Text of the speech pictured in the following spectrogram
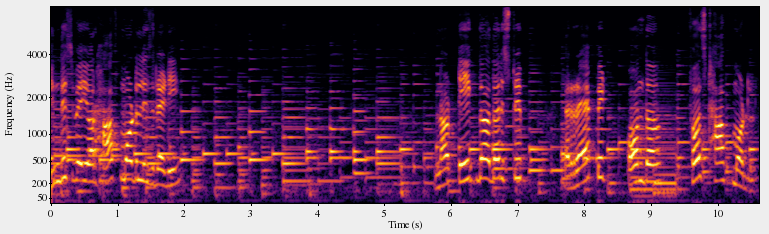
In this way your half model is ready. Now take the other strip, wrap it on the first half model.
